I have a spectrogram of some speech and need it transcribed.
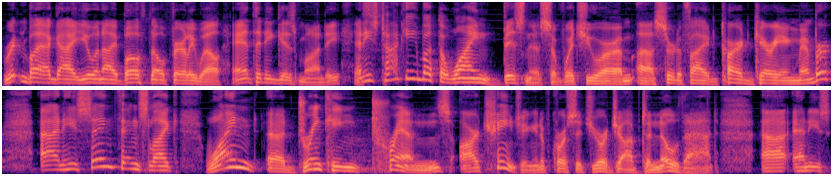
written by a guy you and I both know fairly well, Anthony Gismondi, yes. and he's talking about the wine business of which you are a, Uh, certified card carrying member. And he's saying things like wine uh, drinking trends are changing. And of course, it's your job to know that. Uh, and he's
